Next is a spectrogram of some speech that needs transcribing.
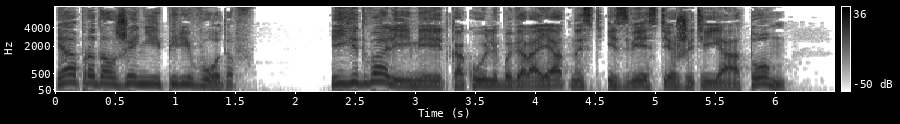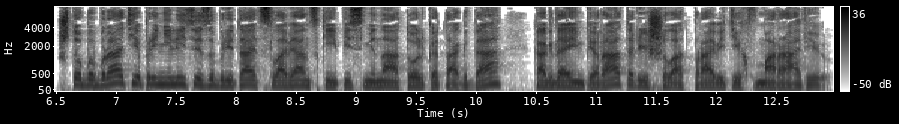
и о продолжении переводов, и едва ли имеет какую-либо вероятность известия жития о том, чтобы братья принялись изобретать славянские письмена только тогда, когда император решил отправить их в Моравию.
